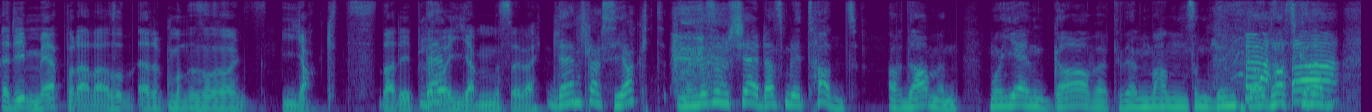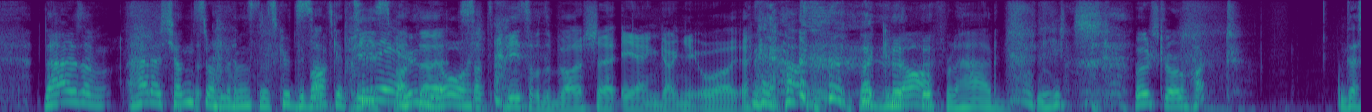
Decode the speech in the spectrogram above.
Er de med på det der? Så er det på en måte en sånn slags jakt der de prøver å gjemme seg vekk? Det er en slags jakt, men det som skjer, den som blir tatt av damen, må gi en gave til den mannen som dynka. og skal de, Det her er, som, her er kjønnsrollemønsteret skutt tilbake pris, på at 300 det, år. sett pris på at det bare skjer én gang i året. Vær glad for det her, bitch. Men slår de hardt? Det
